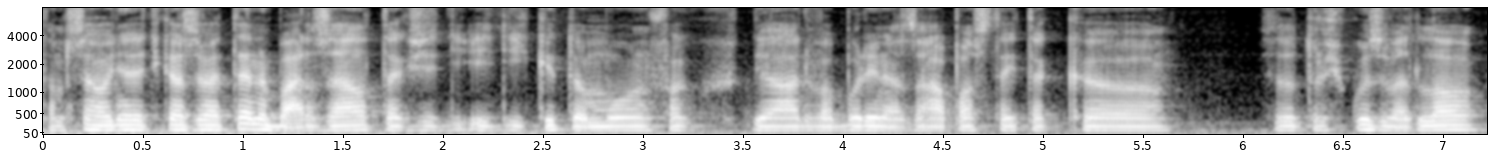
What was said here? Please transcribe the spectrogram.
Tam se hodně teďka zve ten Barzal, takže i díky tomu on fakt dělá dva body na zápas, teď tak uh, se to trošku zvedlo.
